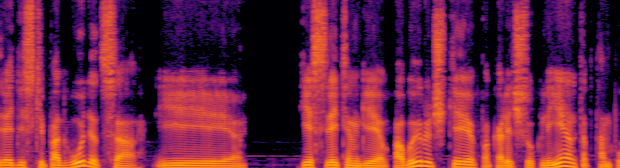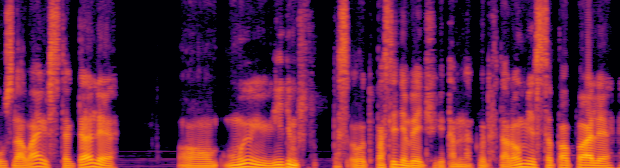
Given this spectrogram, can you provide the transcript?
периодически подводятся, и есть рейтинги по выручке, по количеству клиентов, там по узнаваемости и так далее. А, мы видим, что вот в последнем рейтинге там на какое-то второе место попали,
